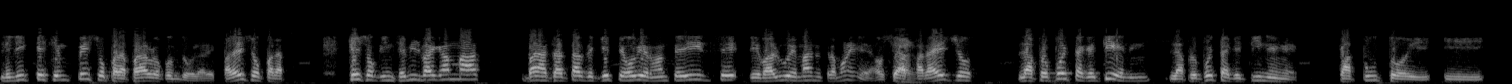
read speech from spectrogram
le dictes en pesos para pagarlo con dólares. Para eso, para que esos 15 mil valgan más, van a tratar de que este gobierno, antes de irse, devalúe más nuestra moneda. O sea, para ellos la propuesta que tienen, la propuesta que tienen Caputo y, y,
